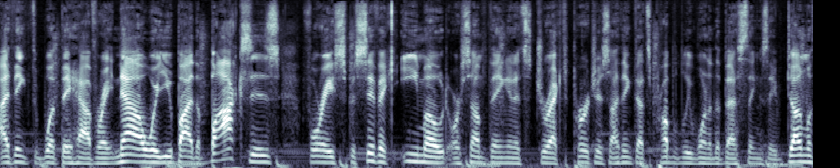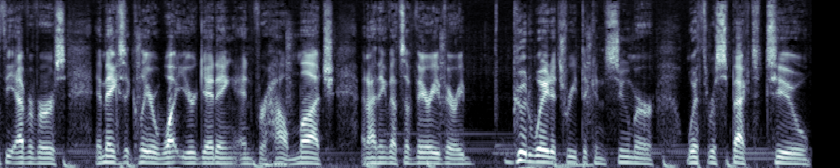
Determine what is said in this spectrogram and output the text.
I think what they have right now, where you buy the boxes for a specific emote or something and it's direct purchase, I think that's probably one of the best things they've done with the Eververse. It makes it clear what you're getting and for how much. And I think that's a very, very good way to treat the consumer with respect to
